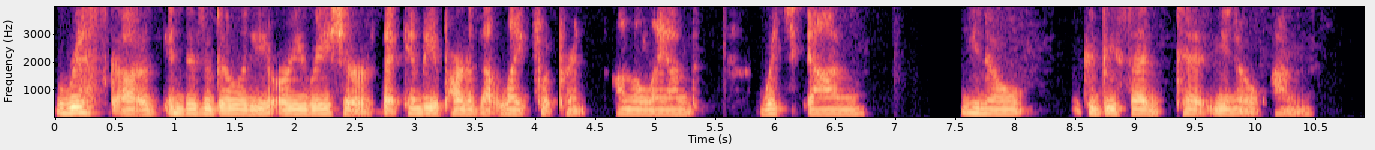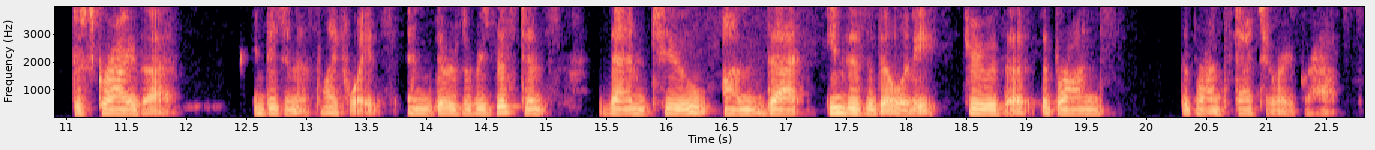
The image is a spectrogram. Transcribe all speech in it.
risk of invisibility or erasure that can be a part of that light footprint on the land which um, you know could be said to you know um, describe uh, indigenous lifeways. And there's a resistance then to um, that invisibility through the, the bronze the bronze statuary perhaps.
